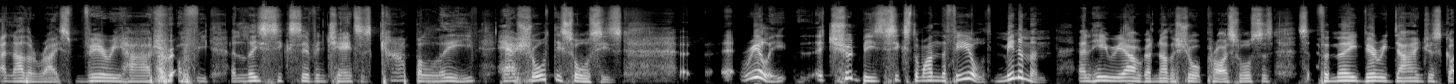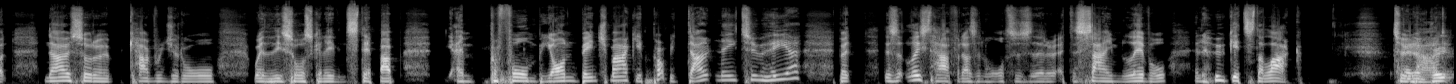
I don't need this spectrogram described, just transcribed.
another race. Very hard, Ralphie. At least six, seven chances. Can't believe how short this horse is. Uh, Really, it should be six to one the field minimum. And here we are. We've got another short price horses. For me, very dangerous. Got no sort of coverage at all. Whether this horse can even step up and perform beyond benchmark, you probably don't need to here. But there's at least half a dozen horses that are at the same level. And who gets the luck? Too And hard.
